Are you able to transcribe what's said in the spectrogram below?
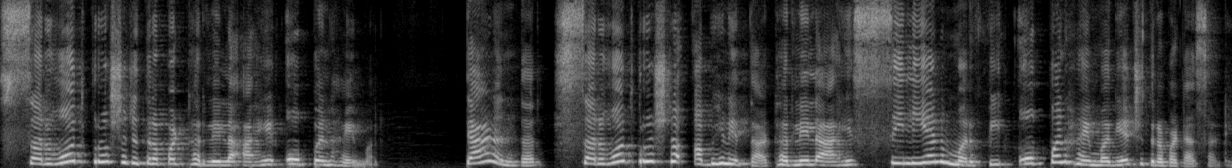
सर्वोत्कृष्ट चित्रपट ठरलेला आहे ओपन हायमर त्यानंतर सर्वोत्कृष्ट अभिनेता ठरलेला आहे सिलियन मर्फी ओपन हायमर या चित्रपटासाठी.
